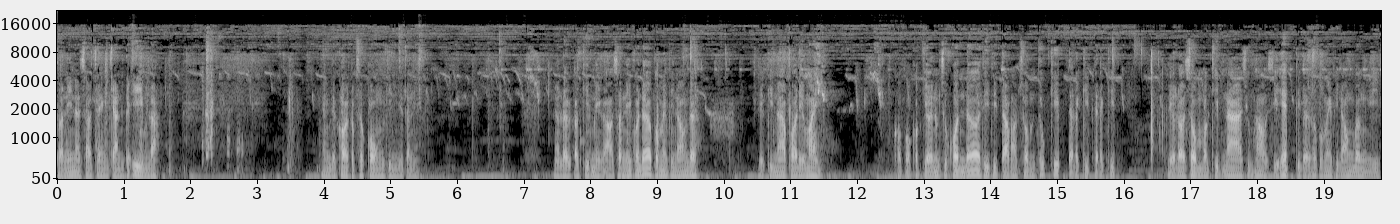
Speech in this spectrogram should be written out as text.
ตอนนี้นะสาวแจงจันก็อิ่มละยังจะคอยกับสกงกินอยู่ตอนนี้นั่นเลยกับคลิปนี้ก็เอาสันนี้ก่อนเด้อพ่อแม่พี่น้องเด้อเดี๋ยวกินหน้าพอเดี๋ยวไม่ ขอบอกกับเจอน้ำสุขคนเด้อที่ติดตามรับชมทุกคลิปแต่ละคลิปแต่ละคลิป เดี๋ยวรอชมว่าคลิปหน้าชุมเฮาสีเฮ็ดไปเลยครับพ่อแม่พี่น้องเบิ่งอีก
